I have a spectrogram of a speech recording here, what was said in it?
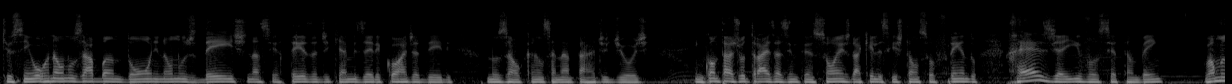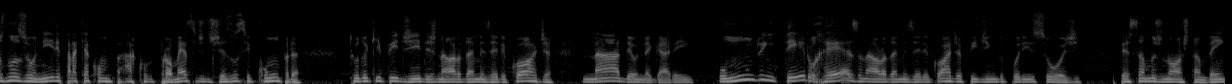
que o Senhor não nos abandone, não nos deixe na certeza de que a misericórdia dele nos alcança na tarde de hoje. Enquanto a Ju traz as intenções daqueles que estão sofrendo, reze aí você também. Vamos nos unir para que a, a promessa de Jesus se cumpra. Tudo que pedires na hora da misericórdia, nada eu negarei. O mundo inteiro reza na hora da misericórdia pedindo por isso hoje. Peçamos nós também,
